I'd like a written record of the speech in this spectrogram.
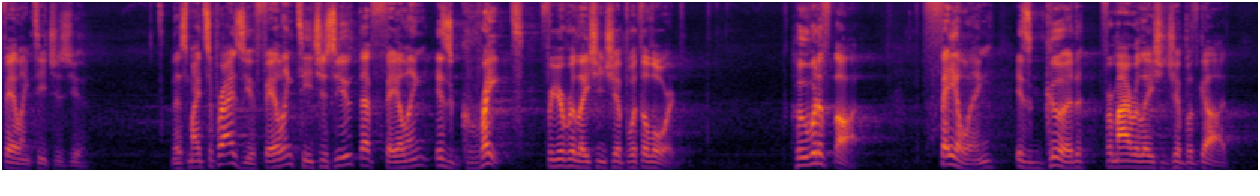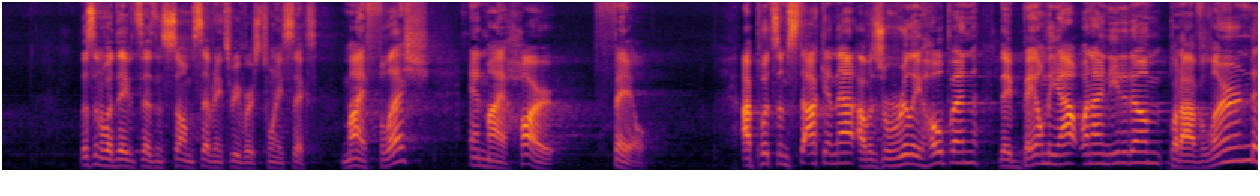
failing teaches you. This might surprise you. Failing teaches you that failing is great for your relationship with the Lord. Who would have thought failing is good for my relationship with God? Listen to what David says in Psalm 73, verse 26 My flesh and my heart fail. I put some stock in that. I was really hoping they bail me out when I needed them, but I've learned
